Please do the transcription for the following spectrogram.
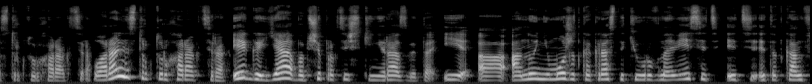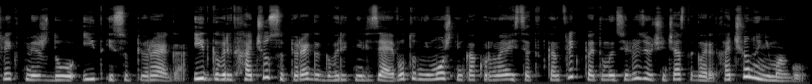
структуры характера. У оральной структуры характера эго я вообще практически не развито, и а, оно не может как раз-таки уравновесить эти, этот конфликт между ид и суперэго. Ид говорит «хочу», суперэго говорит «нельзя». И вот он не может никак уравновесить этот конфликт, поэтому эти люди очень часто говорят «хочу, но не могу».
